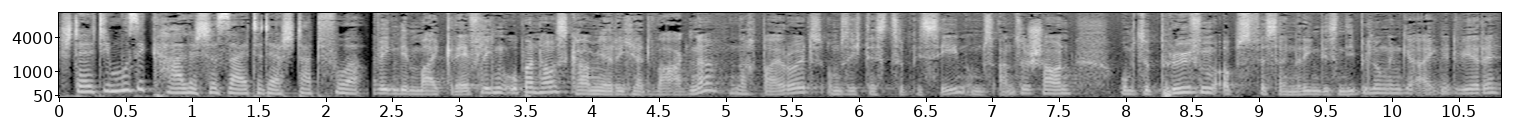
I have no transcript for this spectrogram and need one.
stellt die musikalische Seite der Stadt vor. Wegen dem Maikgräflichen Opernhaus kam ja Richard Wagner nach Bayreuth, um sich das zu besehen, um es anzuschauen, um zu prüfen, ob es für seinen Ring des Nibelungen geeignet wäre.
